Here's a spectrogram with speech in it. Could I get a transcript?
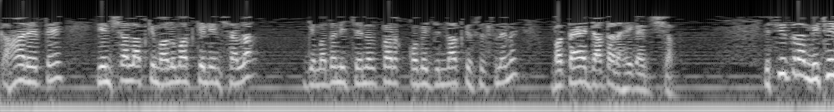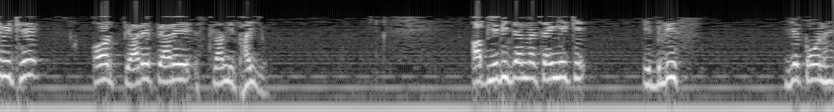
کہاں رہتے ہیں، یہ انشاءاللہ آپ کی معلومات کے لیے انشاءاللہ یہ مدنی چینل پر قوم جنات کے سلسلے میں بتایا جاتا رہے گا انشاءاللہ۔ اسی طرح میٹھے میٹھے اور پیارے پیارے اسلامی بھائیوں، آپ یہ بھی جاننا چاہیں گے کہ ابلیس یہ کون ہے؟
